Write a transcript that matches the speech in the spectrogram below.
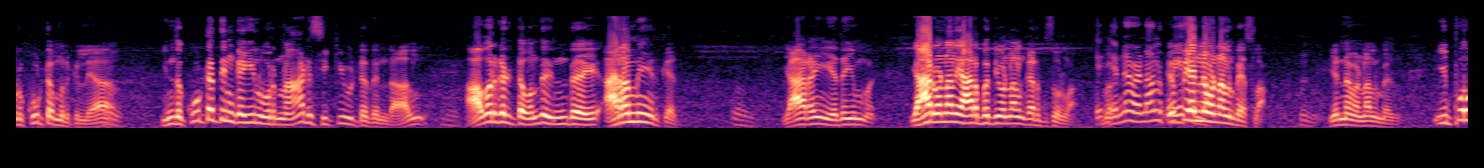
ஒரு கூட்டம் இருக்கு இல்லையா? இந்த கூட்டத்தின் கையில் ஒரு நாடு சிக்கிவிட்டது என்றால் அவர்கள்ட்ட வந்து இந்த அறமே இருக்காது. யாரையும் எதையும் யார் வேணாலும் யாரை பற்றி வேணாலும் கருத்து சொல்லலாம். என்ன வேணாலும். என்ன வேணாலும் பேசலாம். என்ன வேணாலும் பேசலாம் இப்போ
